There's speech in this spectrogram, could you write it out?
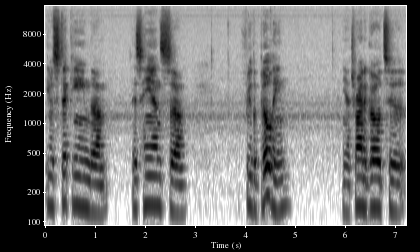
he was sticking um, his hands uh, through the building, you know, trying to go to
